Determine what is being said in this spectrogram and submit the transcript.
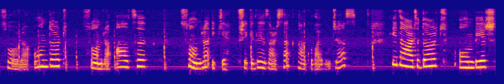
sonra 14, sonra 6, sonra 2. Bu şekilde yazarsak daha kolay bulacağız. 7 artı 4, 11,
